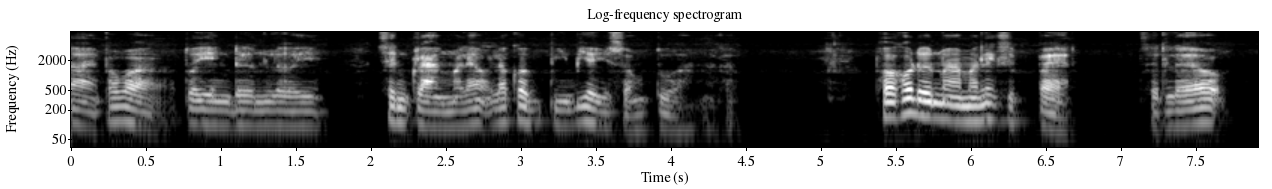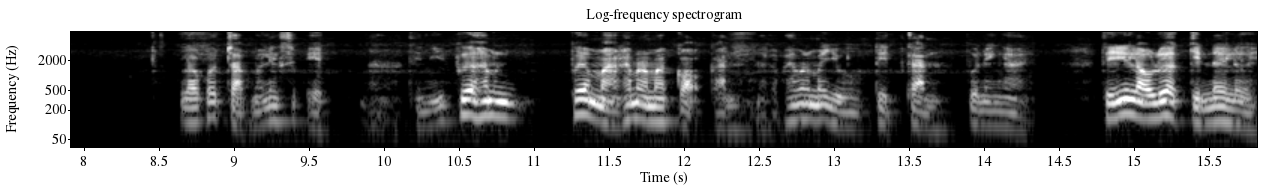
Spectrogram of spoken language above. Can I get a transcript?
ได้ เพราะว่าตัวเองเดินเลยเส้นกลางมาแล้ว แล้วก็มีเบี้ยอยู่สองตัวนะครับพอเขาเดินมามาเลขสิบแปดเสร็จแล้ว เราก็จับมาเลขสิบเอ็ดทีนี้เพื่อให้มัน เพื่อหมากให้มันมาเกาะกันนะครับให้มันมาอยู่ติดกันพูดง่ายๆทีนี้เราเลือกกินได้เลย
